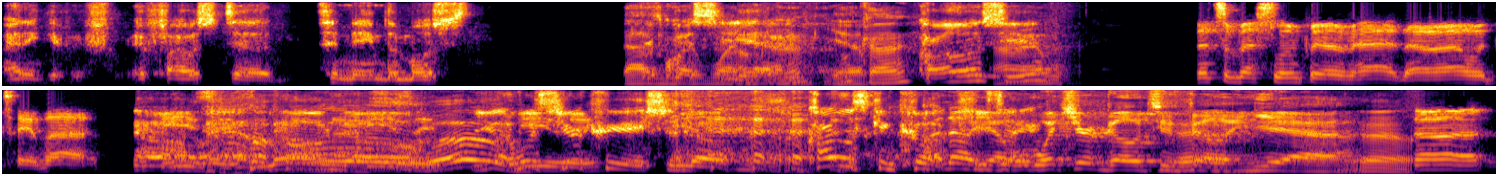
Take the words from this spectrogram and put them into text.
I think if if I was to to name the most, That was Request- the one. yeah. Okay. Yep. okay. Carlos, you. All right. That's the best lumpia I've had. I I would say that. No, Easy. no, no. Easy. Whoa. You- what's your creation though? Carlos can cook. I know. Yeah, like- what's your go-to Yeah. filling? Yeah. Yeah. Uh,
